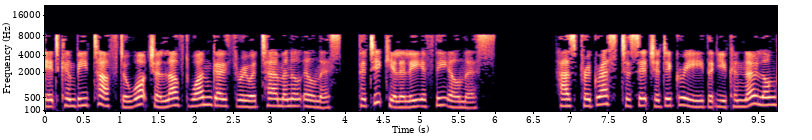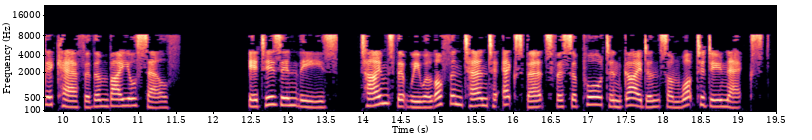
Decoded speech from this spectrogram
It can be tough to watch a loved one go through a terminal illness, particularly if the illness has progressed to such a degree that you can no longer care for them by yourself. It is in these times that we will often turn to experts for support and guidance on what to do next.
